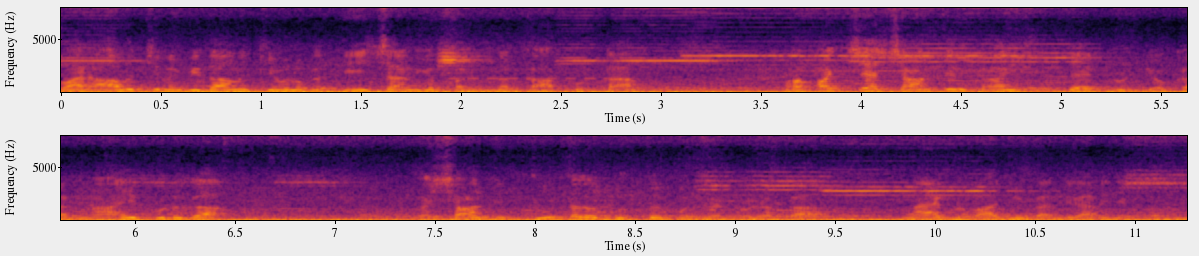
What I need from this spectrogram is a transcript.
వారి ఆలోచన విధానం కేవలం ఒక దేశానికి పరిమితం కాకుండా ప్రపంచ శాంతిని కాంక్షించేటువంటి ఒక నాయకుడుగా ఒక శాంతి దూతగా గుర్తుపొందినటువంటి ఒక నాయకుడు రాజీవ్ గాంధీ గారు చెప్పారు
